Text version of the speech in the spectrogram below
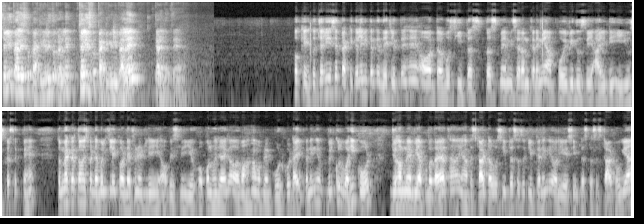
चलिए पहले इसको प्रैक्टिकली तो कर ले। चलिए इसको प्रैक्टिकली पहले कर लेते हैं। ओके okay, तो चलिए इसे प्रैक्टिकली भी करके देख लेते हैं और टर्बो सी प्लस प्लस में हम इसे रन करेंगे। आप कोई भी दूसरी आई डी यूज़ कर सकते हैं। तो मैं करता हूँ इस पर डबल क्लिक और डेफिनेटली ऑब्वियसली ये ओपन हो जाएगा और वहाँ हम अपने कोड को टाइप करेंगे। बिल्कुल वही कोड जो हमने अभी आपको बताया था। यहाँ पे स्टार्ट टर्बो सी प्लस से क्लिक करेंगे और ये सी प्लस प्लस स्टार्ट हो गया।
